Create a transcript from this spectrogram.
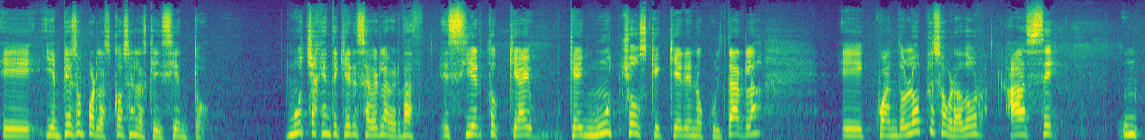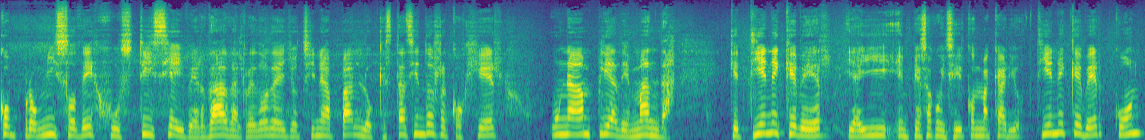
eh, y empiezo por las cosas en las que siento. Mucha gente quiere saber la verdad. Es cierto que hay, que hay muchos que quieren ocultarla. cuando López Obrador hace un compromiso de justicia y verdad alrededor de Ayotzinapa, lo que está haciendo es recoger una amplia demanda que tiene que ver, y ahí empiezo a coincidir con Macario, tiene que ver con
